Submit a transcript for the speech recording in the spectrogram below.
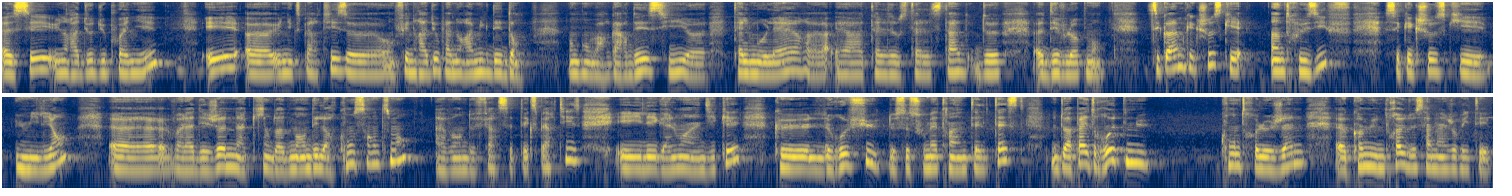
euh, c'est une radio du poignet et euh, une expertise, on fait une radio panoramique des dents. Donc on va regarder si tel molaire est à tel ou tel stade de développement. C'est quand même quelque chose qui est intrusif, c'est quelque chose qui est humiliant. voilà, des jeunes à qui on doit demander leur consentement avant de faire cette expertise. Et il est également indiqué que le refus de se soumettre à un tel test ne doit pas être retenu contre le jeune euh, comme une preuve de sa majorité.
